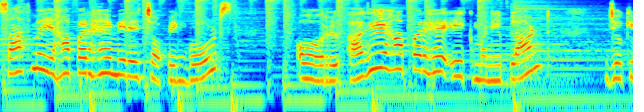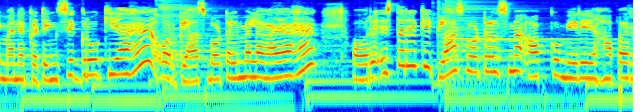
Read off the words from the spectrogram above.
साथ में यहाँ पर है मेरे चॉपिंग बोर्ड्स और आगे यहाँ पर है एक मनी प्लांट जो कि मैंने कटिंग से ग्रो किया है और ग्लास बॉटल में लगाया है। और इस तरह की ग्लास बॉटल्स में आपको मेरे यहाँ पर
